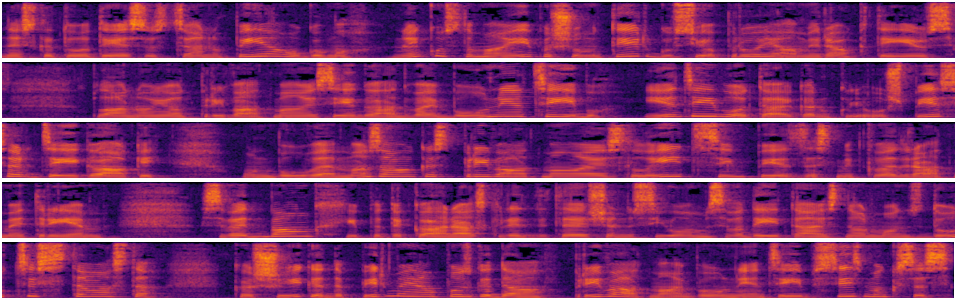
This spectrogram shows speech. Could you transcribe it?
Neskatoties uz cenu pieaugumu, nekustamā īpašuma tirgus joprojām ir aktīvs. Plānojot privātmājas iegādi vai būvniecību, iedzīvotāji gan kļuvuši piesardzīgāki un būvē mazākas privātmājas līdz 150 kvadrātmetriem. Svetbank hipotekārās kreditēšanas jomas vadītājs Normons Ducis stāsta, ka šī gada pirmajā pusgadā privātmāju būvniecības izmaksas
